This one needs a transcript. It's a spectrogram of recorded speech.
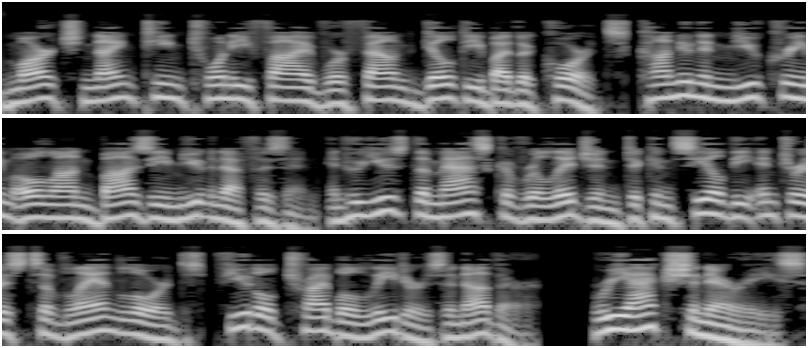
March 1925 were found guilty by the courts and Mukrim Olan Bazi Muvnefiz and who used the mask of religion to conceal the interests of landlords, feudal tribal leaders and other reactionaries.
